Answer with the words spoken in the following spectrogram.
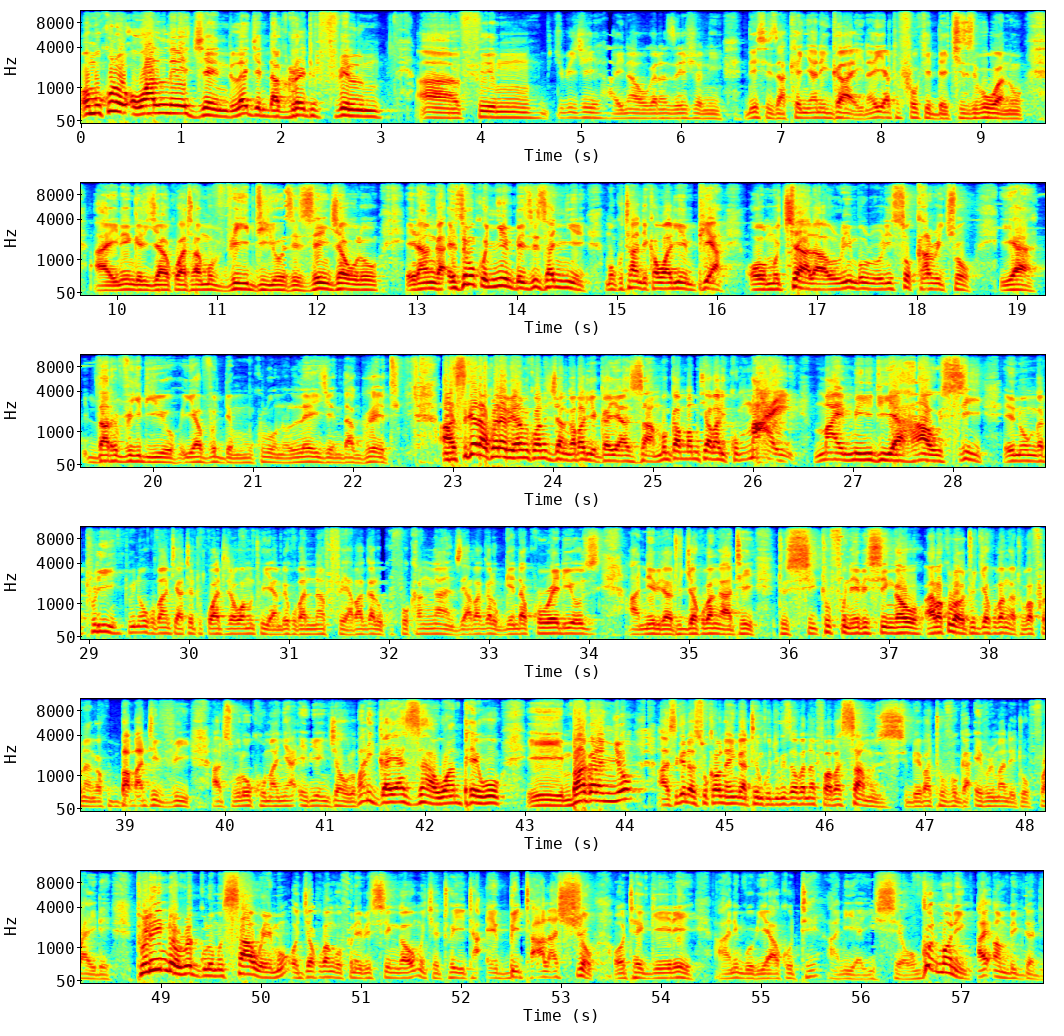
omukulu owa legend legend a great film uh, film kibiki alina organization this is a kenyan guy naye yatufuukidde ekizibu wano alina engeri gyakwatamu videos ez'enjawulo era nga ezimu ku nnyimba ezizanye mu kutandika wali empya omukyala oluyimba oluli so caricho ya that video yavudde mu mukulu ono legend the great. Asigenda kwerabira mikwano gyange bali egayaza mugamba mutya bali ku my my media house. Eno nga tuli tulina okuba nti ate tukwatira wamu tuyambe ku bannaffe abagala okufuuka ŋŋanzi abagala okugenda ku radios ah, n'ebirala tujja kuba nga ate tufuna ebisingawo. Abakulu abo tujja kuba nga tubafunanga ku baba tv ah, tusobole okumanya ebyenjawulo. Baligayaza wampeewo eh, mbagala nnyo asigenda sukawo naye nga ate nkujugiza bannaffe abasams be batuvuga every monday to friday. Tulinde olweggulo mu ssaawa emu ojja kuba nga ofuna ebisingawo mu kyetuyita ebitala show. Otegeere ani gwe byakutte ani yayiseewo. Good morning i am big daddy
